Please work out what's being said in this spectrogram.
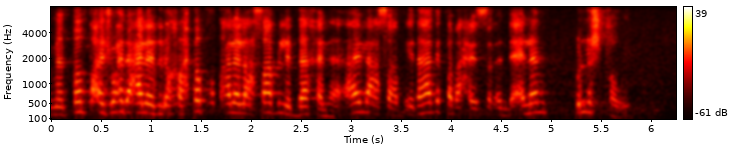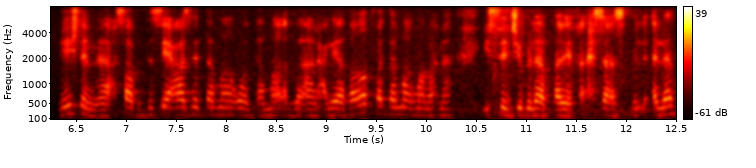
من تنطعج واحدة على الاخرى راح تضغط على الأعصاب اللي بداخلها. هاي الأعصاب إذا هذه فراح يصير عنده ألم كلش قوي. ليش؟ لأن الأعصاب تدز اعاز للدماغ والدماغ الآن عليه ضغط فالدماغ ما معناه يستجيب لها بطريقة إحساس بالألم.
